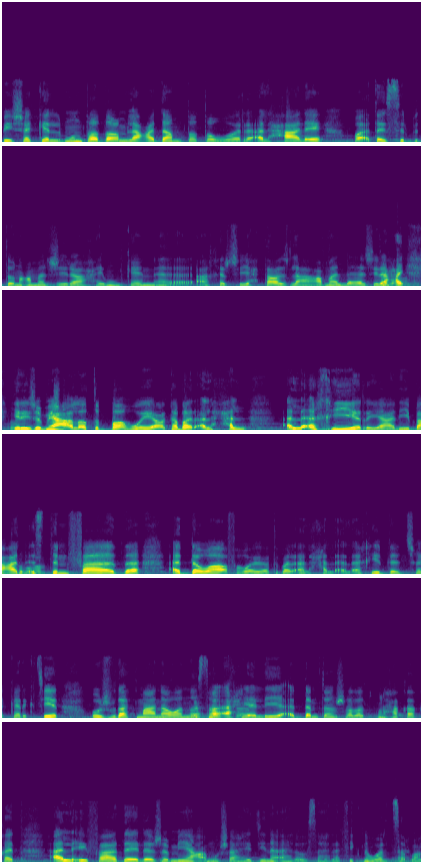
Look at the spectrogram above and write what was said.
بشكل منتظم لعدم تطور الحالة. وقت يصير بدهم عمل جراحي ممكن آه آخر شيء يحتاج لعمل جراحي. يلي جميع الأطباء هو يعتبر الحل الأخير يعني بعد طبعا. استنفاذ الدواء فهو يعتبر الحل الأخير. بدنا نتشكر كثير وجودك معنا والنصائح يلي قدمتها إن شاء الله تكون حققت الإفادة لجميع مشاهدينا. أهلا وسهلا فيك نورت صباح.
